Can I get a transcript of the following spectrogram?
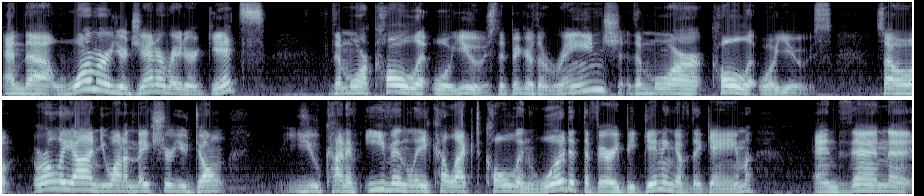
And the warmer your generator gets, the more coal it will use. The bigger the range, the more coal it will use. So early on, you want to make sure you don't you kind of evenly collect coal and wood at the very beginning of the game, and then uh,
